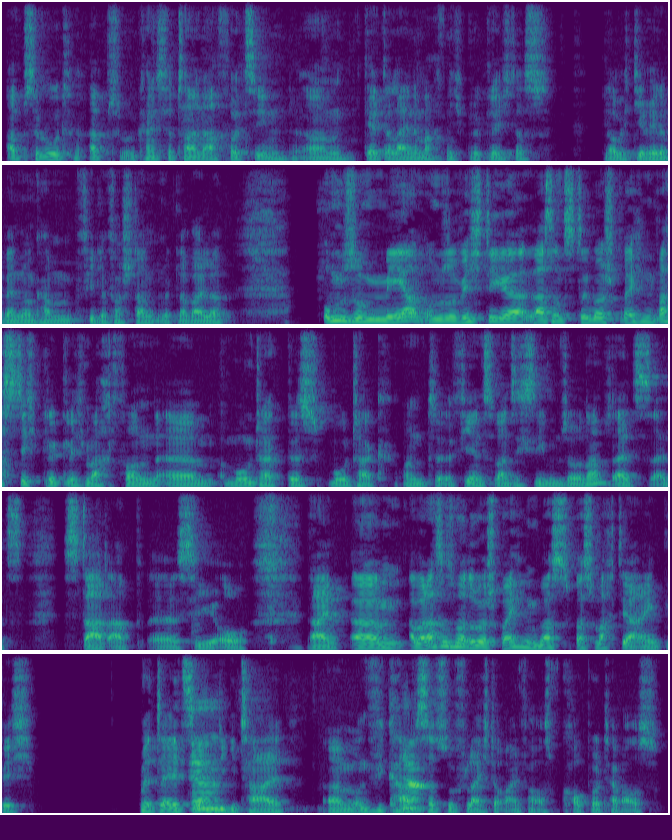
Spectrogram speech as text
Absolut, absolut, kann ich total nachvollziehen. Ähm, Geld alleine macht nicht glücklich. Das, glaube ich, die Redewendung haben viele verstanden mittlerweile umso mehr und umso wichtiger, lass uns drüber sprechen, was dich glücklich macht von ähm, Montag bis Montag und äh, 24-7 so, ne? Als, als Startup-CEO. Äh, Nein, ähm, aber lass uns mal drüber sprechen, was, was macht ihr eigentlich mit der LCM ja. digital ähm, und wie kam es ja. dazu vielleicht auch einfach aus dem Corporate heraus?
